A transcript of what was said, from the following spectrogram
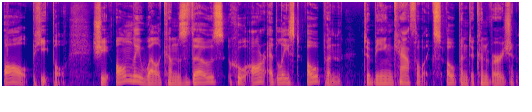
all people. She only welcomes those who are at least open to being Catholics, open to conversion.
